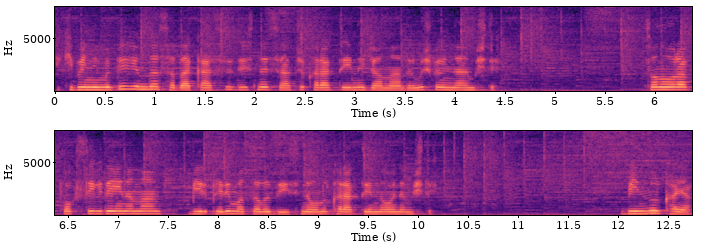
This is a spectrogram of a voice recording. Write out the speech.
2021 yılında Sadakatsiz dizisinde Selçuk karakterini canlandırmış ve ünlenmiştir. Son olarak Fox TV'de yayınlanan Bir Peri Masalı dizisinde Onur karakterini oynamıştır. Binnur Kaya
